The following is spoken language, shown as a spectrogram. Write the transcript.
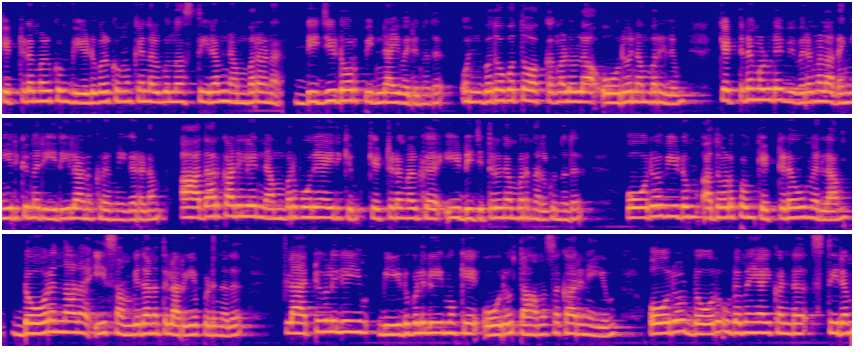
കെട്ടിടങ്ങൾക്കും വീടുകൾക്കുമൊക്കെ നൽകുന്ന സ്ഥിരം നമ്പറാണ് ഡിജിഡോർ പിന്നായി വരുന്നത്. ഒൻപതോ പത്തോ അക്കങ്ങളുള്ള ഓരോ നമ്പറിലും കെട്ടിടങ്ങളുടെ വിവരങ്ങൾ അടങ്ങിയിരിക്കുന്ന രീതിയിലാണ് ക്രമീകരണം. ആധാർ കാർഡിലെ നമ്പർ പോലെയായിരിക്കും കെട്ടിടങ്ങൾക്ക് ഈ ഡിജിറ്റൽ നമ്പർ നൽകുന്നത്. ഓരോ വീടും അതോടൊപ്പം കെട്ടിടവുമെല്ലാം ഡോർ എന്നാണ് ഈ സംവിധാനത്തിൽ അറിയപ്പെടുന്നത്. ഫ്ളാറ്റുകളിലെയും വീടുകളിലെയുമൊക്കെ ഓരോ താമസക്കാരനെയും ഓരോ ഡോർ ഉടമയായി കണ്ട് സ്ഥിരം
